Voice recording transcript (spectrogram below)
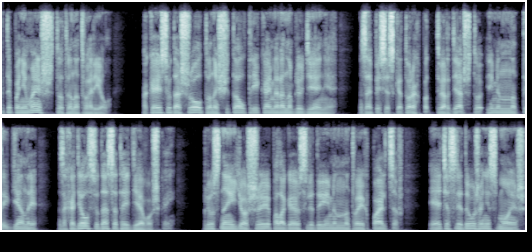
ты понимаешь, что ты натворил?» Пока я сюда шел, то насчитал три камеры наблюдения, записи с которых подтвердят, что именно ты, Генри, заходил сюда с этой девушкой. Плюс на ее шее, полагаю, следы именно твоих пальцев, и эти следы уже не смоешь,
